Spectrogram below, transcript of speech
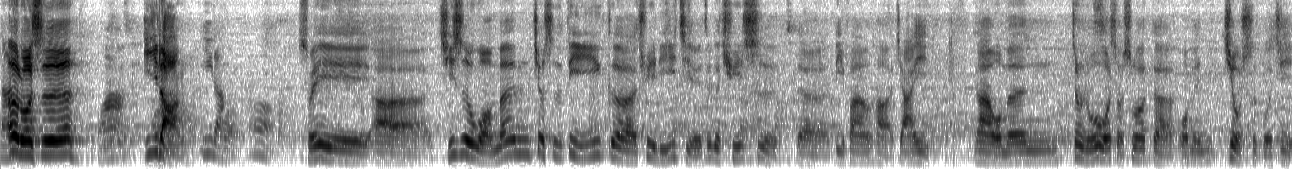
俄罗斯、伊朗、伊朗，哦，所以啊，其实我们就是第一个去理解这个趋势的地方哈，嘉义。那我们正如我所说的，我们就是国际，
